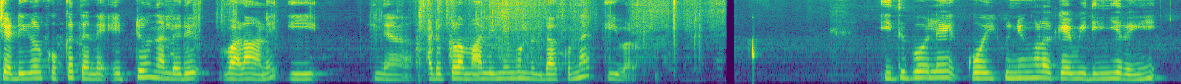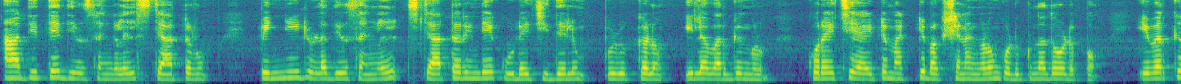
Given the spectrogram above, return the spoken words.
ചെടികൾക്കൊക്കെ തന്നെ ഏറ്റവും നല്ലൊരു വളമാണ് ഈ അടുക്കള മാലിന്യം കൊണ്ടുണ്ടാക്കുന്ന ഈ വളം. ഇതുപോലെ കോഴിക്കുഞ്ഞുങ്ങളൊക്കെ വിരിഞ്ഞിറങ്ങി ആദ്യത്തെ ദിവസങ്ങളിൽ സ്റ്റാർട്ടറും പിന്നീടുള്ള ദിവസങ്ങളിൽ സ്റ്റാർട്ടറിന്റെ കൂടെ ചിതലും പുഴുക്കളും ഇലവർഗങ്ങളും കുറേശ്ശെയായിട്ട് മറ്റ് ഭക്ഷണങ്ങളും കൊടുക്കുന്നതോടൊപ്പം ഇവർക്ക്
